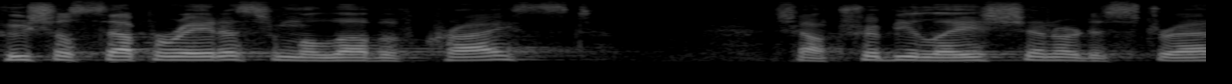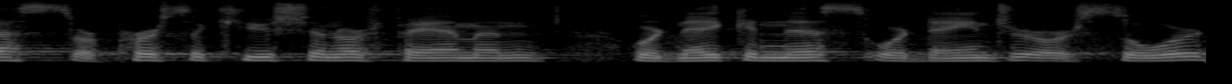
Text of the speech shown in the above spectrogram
Who shall separate us from the love of Christ? Shall tribulation or distress or persecution or famine or nakedness or danger or sword?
